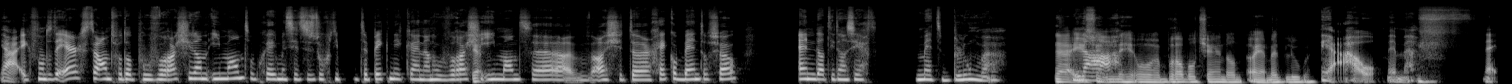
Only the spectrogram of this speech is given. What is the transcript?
Ja, ik vond het ergste antwoord op hoe verras je dan iemand. Op een gegeven moment zitten ze toch die- te picknicken. En dan hoe verras je Ja. iemand eh, als je er gek op bent of zo. En dat hij dan zegt, met bloemen. Ja, eerst Nou. een heel brabbeltje en dan, oh ja, met bloemen. Ja, hou op met me. Nee.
